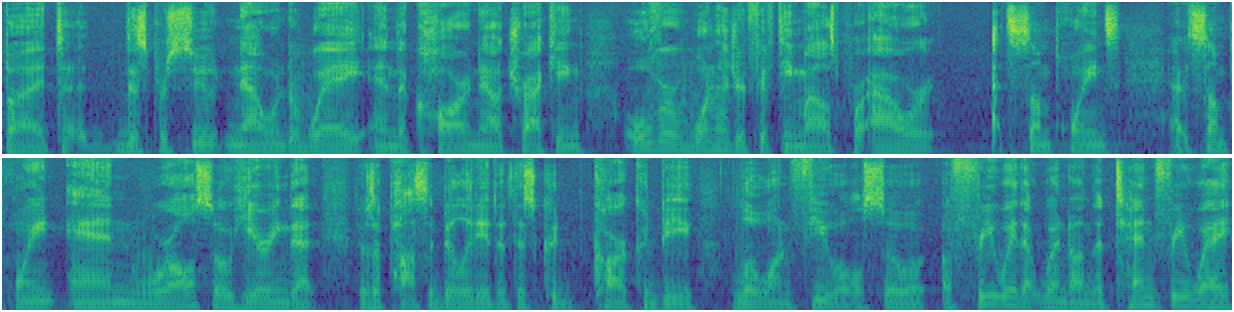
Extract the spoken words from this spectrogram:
but uh, this pursuit now underway and the car now tracking over 150 miles per hour at some points, at some point, and we're also hearing that there's a possibility that this could, car could be low on fuel. So a freeway that went on the 10 freeway,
